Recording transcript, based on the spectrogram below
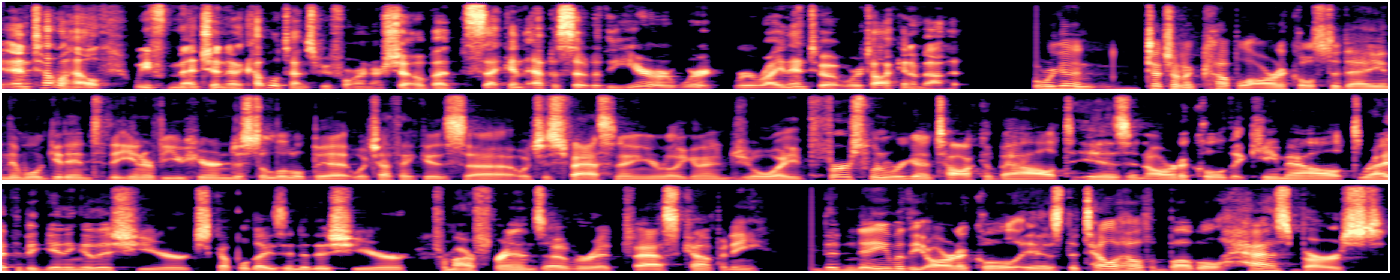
And telehealth, we've mentioned it a couple times before in our show, but second episode of the year, we're we're right into it. We're talking about it. We're going to touch on a couple of articles today, and then we'll get into the interview here in just a little bit, which I think is uh, which is fascinating. You're really going to enjoy. First one we're going to talk about is an article that came out right at the beginning of this year, just a couple days into this year, from our friends over at Fast Company. The name of the article is "The Telehealth Bubble Has Burst.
